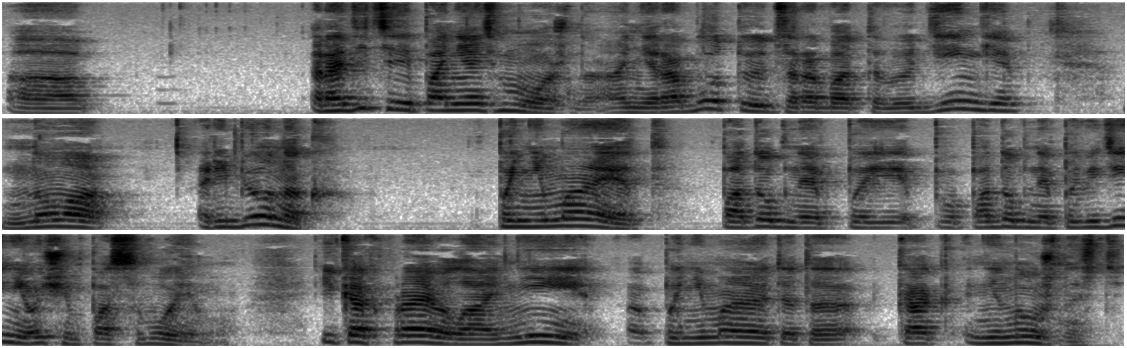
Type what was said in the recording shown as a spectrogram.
Э, родителей понять можно. Они работают, зарабатывают деньги, но ребенок понимает подобное, подобное поведение очень по-своему. И, как правило, они понимают это как ненужность,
